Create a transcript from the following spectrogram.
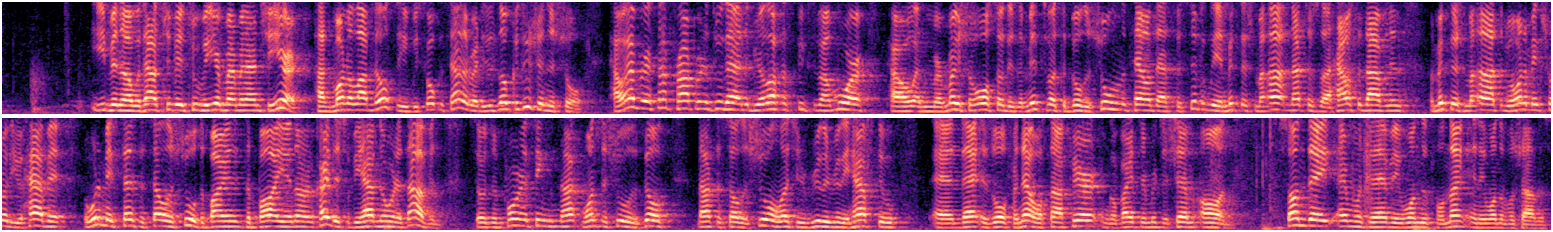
even uh, without Shiva Tuva year, Marmanan Shir, has Monalab Milsi. We spoke with Sal already. There's no Kedusha in the shul. However, it's not proper to do that. And the Bialacha speaks about more how, and Moshe also, there's a mitzvah to build a shul in the town that's specifically a Mikdash Ma'at, not just a house of Davenin, a Mikdash Ma'at. We want to make sure that you have it. It wouldn't make sense to sell a shul to buy to buy an Aron Kaidish if you have nowhere to daven. So it's an important thing, not once a shul is built, not to sell the shul unless you really, really have to. And that is all for now. We'll stop here and go back to Mitzvah Hashem on Sunday. Everyone should have a wonderful night and a wonderful Shabbos.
